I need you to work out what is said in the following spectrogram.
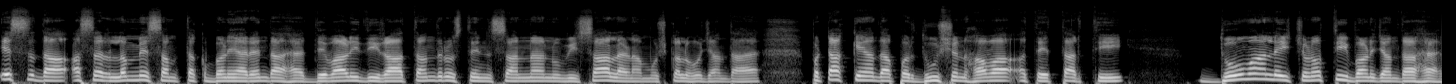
ਇਸ ਦਾ ਅਸਰ ਲੰਮੇ ਸਮ ਤੱਕ ਬਣਿਆ ਰਹਿੰਦਾ ਹੈ। ਦੀਵਾਲੀ ਦੀ ਰਾਤ ਤੰਦਰੁਸਤ ਇਨਸਾਨਾਂ ਨੂੰ ਵੀ ਸਾਹ ਲੈਣਾ ਮੁਸ਼ਕਲ ਹੋ ਜਾਂਦਾ ਹੈ। ਪਟਾਕਿਆਂ ਦਾ ਪ੍ਰਦੂਸ਼ਣ ਹਵਾ ਅਤੇ ਧਰਤੀ ਦੋਵਾਂ ਲਈ ਚੁਣੌਤੀ ਬਣ ਜਾਂਦਾ ਹੈ।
